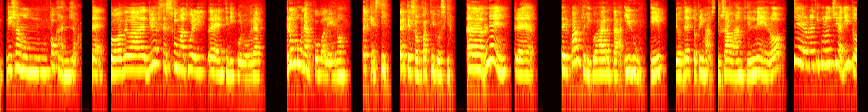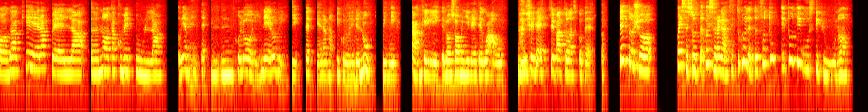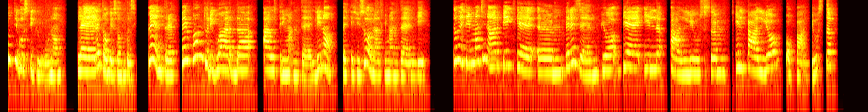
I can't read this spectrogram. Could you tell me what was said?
diciamo un po' cangiata ecco, aveva diverse sfumature differenti di colore. Era un po' un arcobaleno, perché sì, perché sono fatti così. Uh, mentre per quanto riguarda i lutti, vi ho detto prima si usava anche il nero, c'era una tipologia di toga che era quella uh, nota come pulla, ovviamente in colori nero-grigi perché erano i colori del lutto, quindi anche lì lo so, mi direte wow, ci hai fatto la scoperta. Detto ciò, questo, è solta- questo ragazzi, come ho detto, sono tutti, tutti gusti più uno, tutti gusti più uno. Le, le toghe sono così. Mentre per quanto riguarda altri mantelli, no, perché ci sono altri mantelli, dovete immaginarvi che ehm, per esempio vi è il pallius. Il pallio o pallius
